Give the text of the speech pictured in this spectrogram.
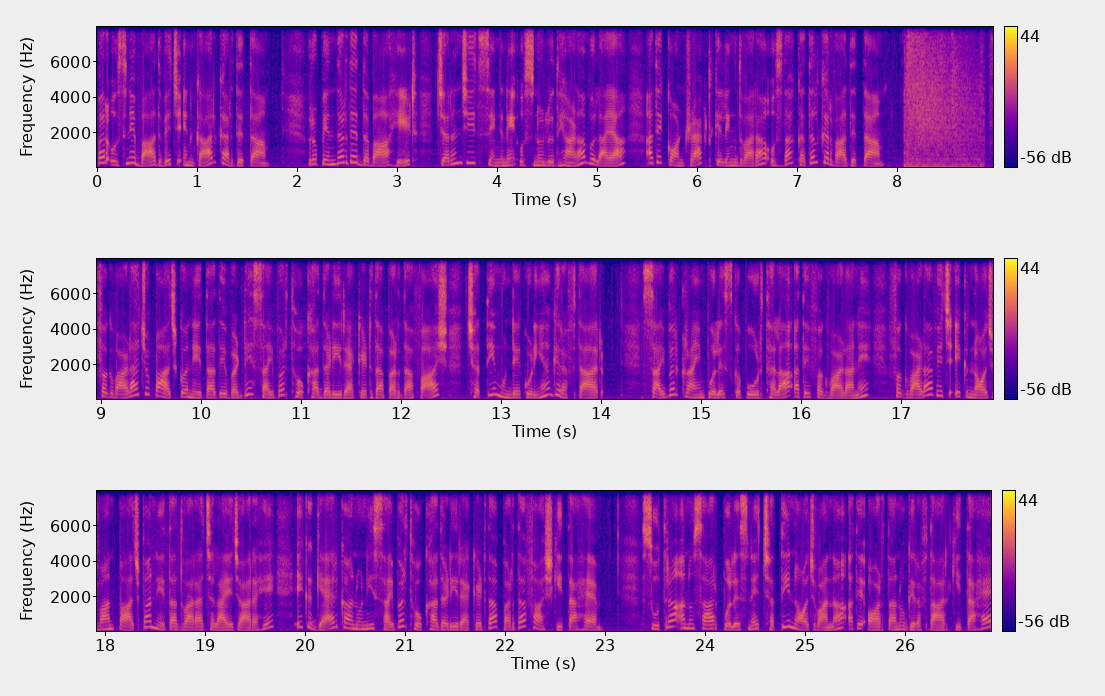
ਪਰ ਉਸਨੇ ਬਾਅਦ ਵਿੱਚ ਇਨਕਾਰ ਕਰ ਦਿੱਤਾ। ਰੁਪਿੰਦਰ ਦੇ ਦਬਾਅ ਹੇਠ ਚਰਨਜੀਤ ਸਿੰਘ ਨੇ ਉਸ ਨੂੰ ਲੁਧਿਆਣਾ ਬੁਲਾਇਆ ਅਤੇ ਕੰਟਰੈਕਟ ਕਿਲਿੰਗ ਦੁਆਰਾ ਉਸ ਦਾ ਕਤਲ ਕਰਵਾ ਦਿੱਤਾ। ਫਗਵਾੜਾ ਚ ਭਾਜਪਾ ਨੇਤਾ ਦੇ ਵੱਡੇ ਸਾਈਬਰ ਧੋਖਾਧੜੀ ਰੈਕੇਟ ਦਾ ਪਰਦਾਫਾਸ਼ 36 ਮੁੰਡੇ ਕੁੜੀਆਂ ਗ੍ਰਿਫਤਾਰ। ਸਾਈਬਰ ਕ੍ਰਾਈਮ ਪੁਲਿਸ ਕਪੂਰਥਲਾ ਅਤੇ ਫਗਵਾੜਾ ਨੇ ਫਗਵਾੜਾ ਵਿੱਚ ਇੱਕ ਨੌਜਵਾਨ ਭਾਜਪਾ ਨੇਤਾ ਦੁਆਰਾ ਚਲਾਏ ਜਾ ਰਹੇ ਇੱਕ ਗੈਰ ਕਾਨੂੰਨੀ ਸਾਈਬਰ ਧੋਖਾਧੜੀ ਰੈਕੇਟ ਦਾ ਪਰਦਾਫਾਸ਼ ਕੀਤਾ ਹੈ। ਸੂਤਰਾਂ ਅਨੁਸਾਰ ਪੁਲਿਸ ਨੇ 36 ਨੌਜਵਾਨਾਂ ਅਤੇ ਔਰਤਾਂ ਨੂੰ ਗ੍ਰਿਫਤਾਰ ਕੀਤਾ ਹੈ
